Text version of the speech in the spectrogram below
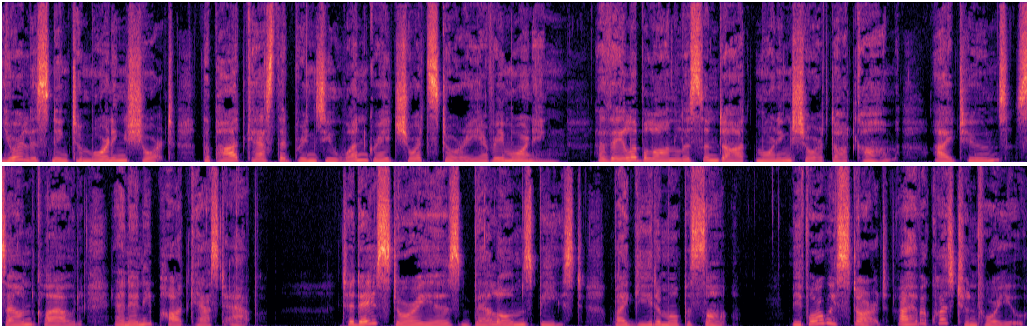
You're listening to Morning Short, the podcast that brings you one great short story every morning. Available on listen.morningshort.com, iTunes, SoundCloud, and any podcast app. Today's story is Belhomme's Beast by Guy de Maupassant. Before we start, I have a question for you.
